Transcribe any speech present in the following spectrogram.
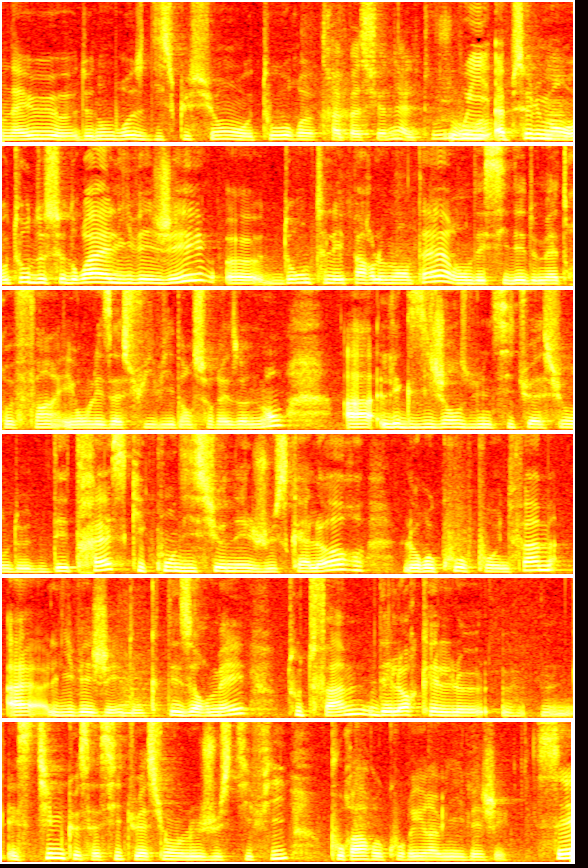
on a eu euh, de nombreuses discussions autour... Euh, Très passionnelles, toujours. Oui, hein. absolument. Autour de ce droit à l'IVG, euh, dont les parlementaires ont décidé de mettre fin, et on les a suivis dans ce raisonnement, à l'exigence d'une situation de détresse qui conditionnait jusqu'alors le recours pour une femme à l'IVG. Donc désormais, toute femme, dès lors qu'elle estime que sa situation le justifie, pourra recourir à une IVG. C'est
